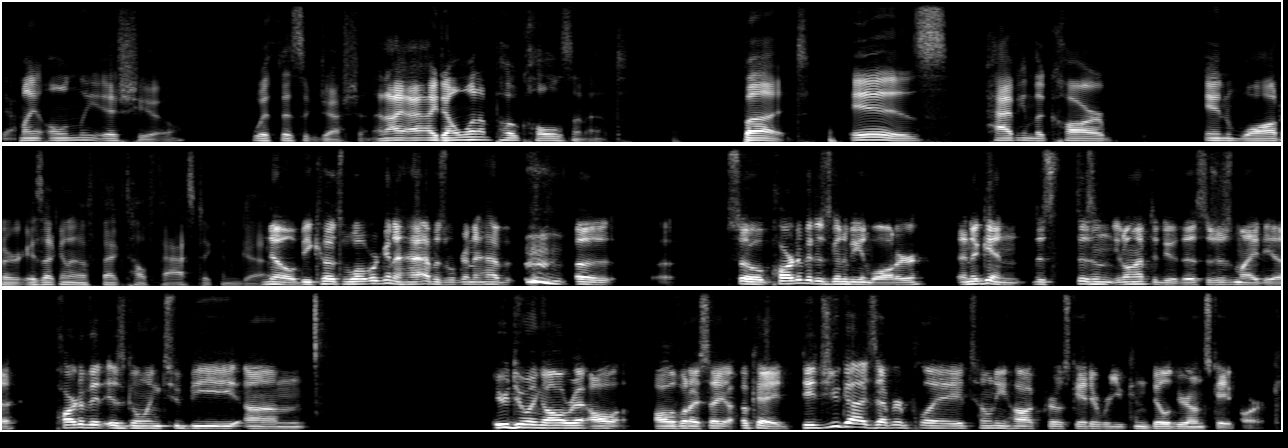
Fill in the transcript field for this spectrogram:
Yeah. My only issue with this suggestion, and I I don't want to poke holes in it, but is having the car in water is that going to affect how fast it can go? no because what we're gonna have is we're gonna have a, a so part of it is going to be in water and again this isn't you don't have to do this it's just my idea part of it is going to be um you're doing all re- all all of what i say okay did you guys ever play tony hawk pro skater where you can build your own skate park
